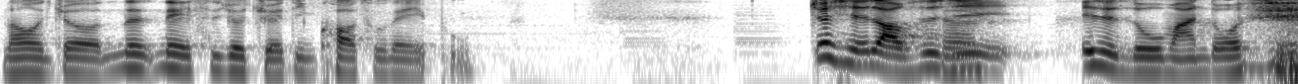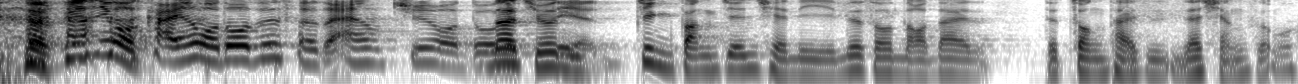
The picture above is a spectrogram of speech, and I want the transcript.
然后就那那一次就决定跨出那一步。就其实老司机一直撸蛮多次的，毕竟我开那么多次车，再去那么多那请问你进房间前，你那时候脑袋的状态是你在想什么？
